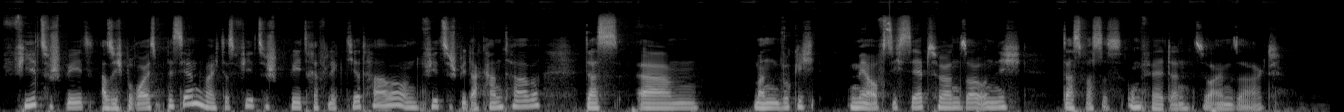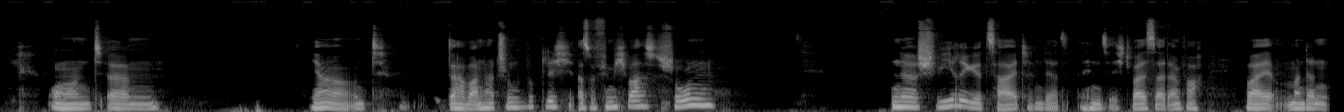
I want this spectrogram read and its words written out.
viel zu spät, also ich bereue es ein bisschen, weil ich das viel zu spät reflektiert habe und viel zu spät erkannt habe, dass ähm, man wirklich mehr auf sich selbst hören soll und nicht das, was das Umfeld dann zu einem sagt. Und ähm, ja, und da waren halt schon wirklich, also für mich war es schon eine schwierige Zeit in der Hinsicht, weil es halt einfach, weil man dann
